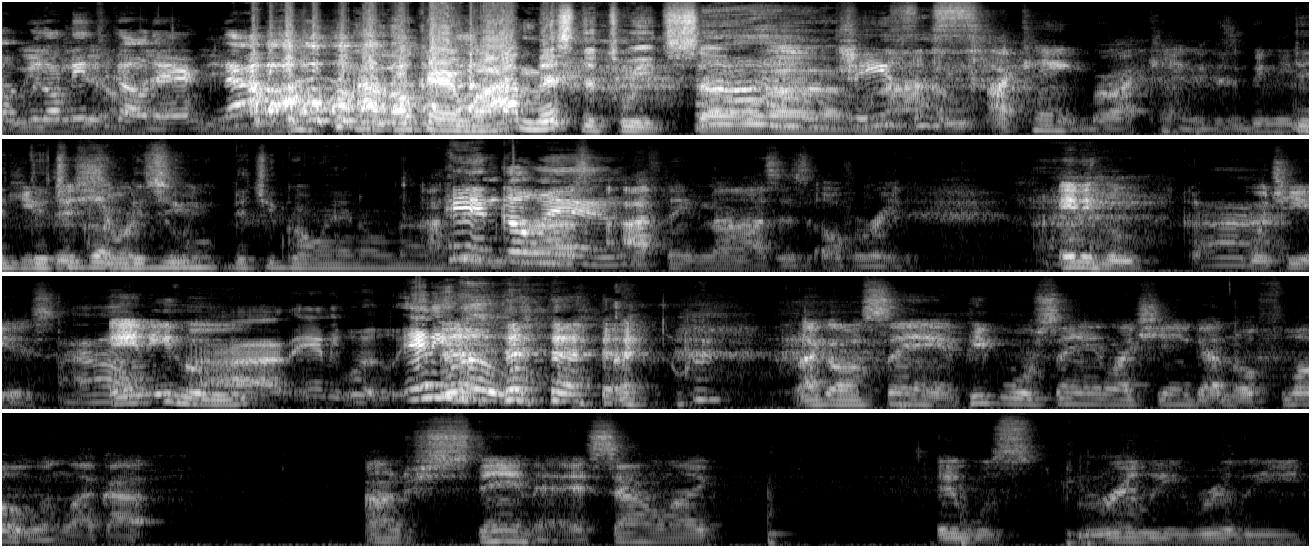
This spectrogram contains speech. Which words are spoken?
no, we we, don't don't need to go there. Yeah. No. Ah, okay, well I missed the tweets, so Oh, uh, jeez. Nah, Jesus. I can't, bro. I can't. Because we need did, to keep did you this go? short. Did you did you go in on I? He didn't go Nas, in. I think Nas is overrated. Anywho, God. which he is. Oh, Anywho. God. Anywho. Anywho. like I was saying, people were saying like she ain't got no flow, and like I, I understand that. It sounded like it was really, really.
